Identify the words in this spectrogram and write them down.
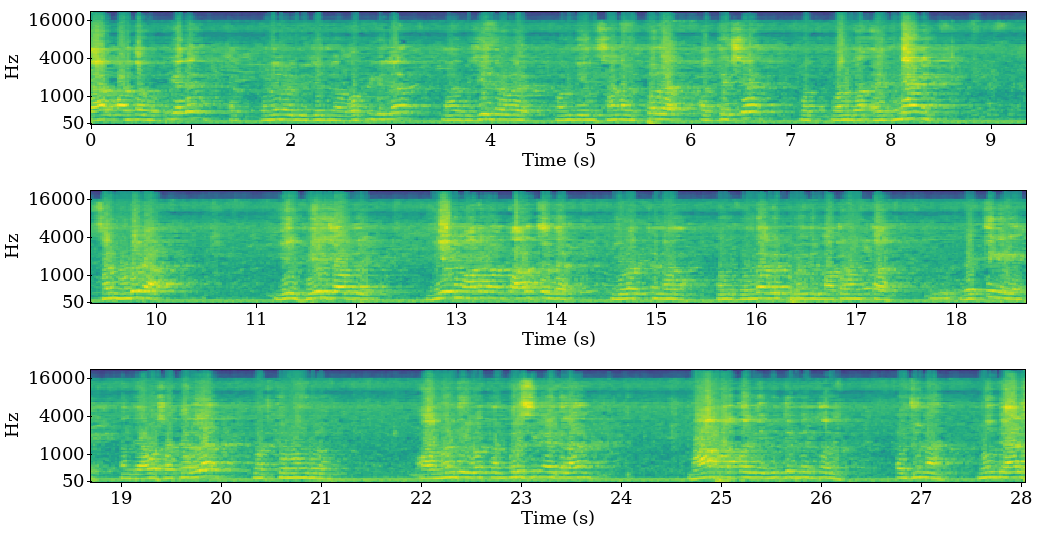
ಯಾರು ಮಾಡ್ತಾರೆ ಒಪ್ಪಿಗೆ ಇದೆ? ಕೊನೆಯ ವಿಜಯದ ವಿಜೇಂದ್ರ ನಾವು ಒಪ್ಪಿಗಿಲ್ಲ, ನಾವು ವಿಜೇಂದ್ರ ಏನು ಸಣ್ಣ ವಿಫಲ ಅಧ್ಯಕ್ಷ ಮತ್ತು ಒಂದು ಅಜ್ಞಾನಿ ಸಣ್ಣ ಹುಡುಗ. ಏನು ಬೇಜವಾಬ್ದಾರಿ. ಏನು ಮಾತಾಡುವಂತ ಅರ್ಥದ ಇವತ್ತು ನಾನು ಒಂದು ಗುಂಡಾಗಟ್ಟು ಬಗ್ಗೆ ಮಾತಾಡುವಂತ ವ್ಯಕ್ತಿಗೆ ನಂದು ಯಾವ ಸಹಕಾರ ಇಲ್ಲ. ಮತ್ತು ಕೆಲವೊಂದು ಆ ಮಂದಿ ಇವತ್ತು ನನ್ನ ಪರಿಸ್ಥಿತಿ ಆಯ್ತಲ್ಲ ಮಹಾಭಾರತದಲ್ಲಿ ಯುದ್ಧ ಬೀರ್ತಾನೆ ಅರ್ಜುನ ಮುಂದೆ ಯಾರು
